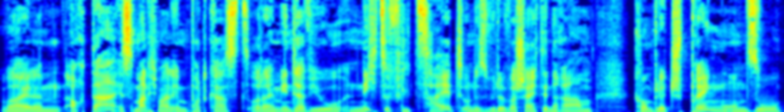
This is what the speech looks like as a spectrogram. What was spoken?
Weil ähm, auch da ist manchmal im Podcast oder im Interview nicht so viel Zeit und es würde wahrscheinlich den Rahmen komplett sprengen. Und so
